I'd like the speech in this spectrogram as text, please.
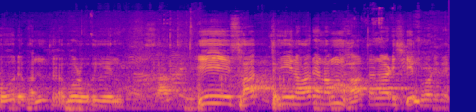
ತೋರಿ ಬಂದ್ರಗಳು ಏನು? ಈ ಸಾಧ್ವಿನಾರೆ ನಮ್ಮ ಮಾತನಾಡಿಸಿ ನೋಡಿದೆ.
